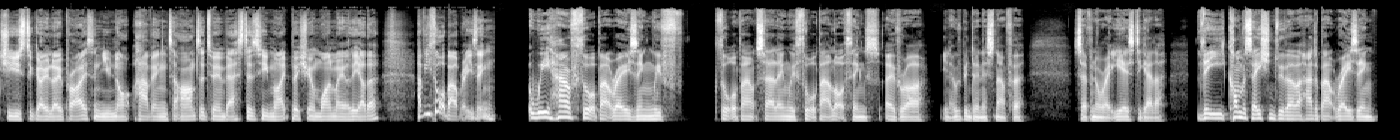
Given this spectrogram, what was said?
choose to go low price and you not having to answer to investors who might push you in one way or the other. Have you thought about raising? We have thought about raising. We've thought about selling. We've thought about a lot of things over our, you know, we've been doing this now for seven or eight years together. The conversations we've ever had about raising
